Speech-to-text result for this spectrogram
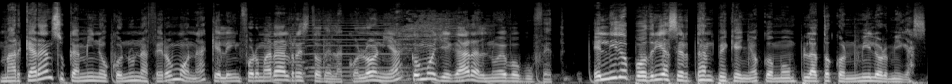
marcarán su camino con una feromona que le informará al resto de la colonia cómo llegar al nuevo buffet. El nido podría ser tan pequeño como un plato con mil hormigas,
